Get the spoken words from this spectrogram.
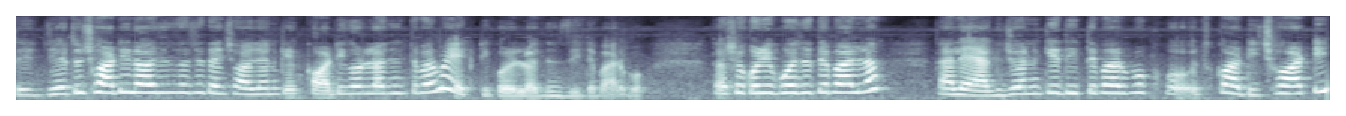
তো যেহেতু ছটি লজেন্স আছে, তাই ছজনকে কটি করে লজেন্স দিতে পারব, একটি করে লজেন্স দিতে পারব। তো আশা করি বোঝাতে পারলাম। তাহলে একজনকে দিতে পারব কটি? ছটি।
